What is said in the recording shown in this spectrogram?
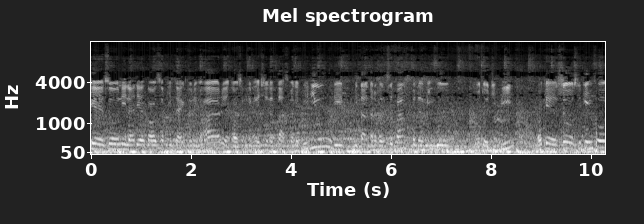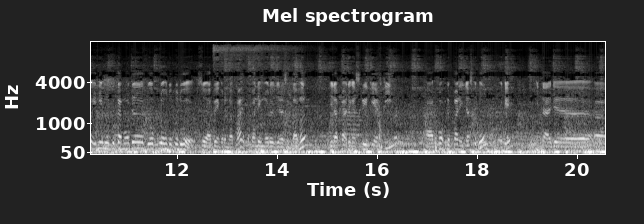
Okey, so inilah dia Kawasaki ZX25R yang Kawasaki Malaysia letak sebagai preview di bintang antara Sepang pada minggu MotoGP. Okey, so sedikit info, ini merupakan model 2022. So apa yang korang dapat berbanding model generasi pertama, dia dapat dengan screen TFT, uh, fork depan adjustable, okey. Kita ada uh,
